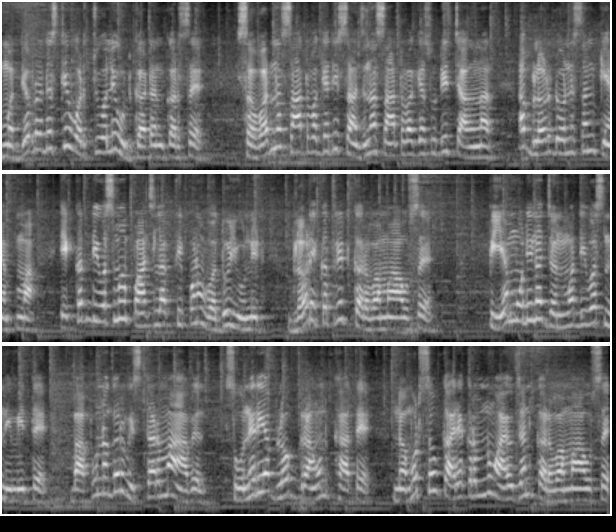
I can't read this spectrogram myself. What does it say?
મધ્યપ્રદેશથી વર્ચ્યુઅલી ઉદ્ઘાટન કરશે. સવારના સાત વાગ્યાથી સાંજના સાત વાગ્યા સુધી ચાલનાર આ બ્લડ ડોનેશન કેમ્પમાં એક જ દિવસમાં પાંચ લાખથી પણ વધુ યુનિટ બ્લડ એકત્રિત કરવામાં આવશે. પીએમ મોદીના જન્મદિવસ નિમિત્તે બાપુનગર વિસ્તારમાં આવેલ સોનેરિયા બ્લોક ગ્રાઉન્ડ ખાતે નમોત્સવ કાર્યક્રમનું આયોજન કરવામાં આવશે,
